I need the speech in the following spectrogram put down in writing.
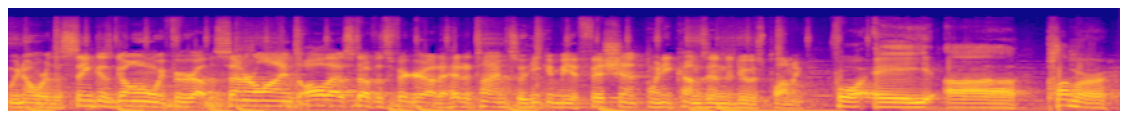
We know where the sink is going. We figure out the center lines. All that stuff is figured out ahead of time so he can be efficient when he comes in to do his plumbing. For a uh, plumber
